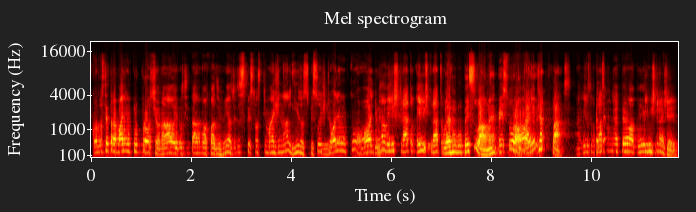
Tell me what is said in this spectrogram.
Quando você trabalha em um clube profissional e você tá numa fase ruim, às vezes as pessoas te marginalizam, as pessoas te olham com ódio. Não, eles tratam, eles tratam, levam pro pessoal, né? Pessoal. Pronto, aí eu já faço. Aí eu só faço quando Eu tenho um amigo time estrangeiro.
